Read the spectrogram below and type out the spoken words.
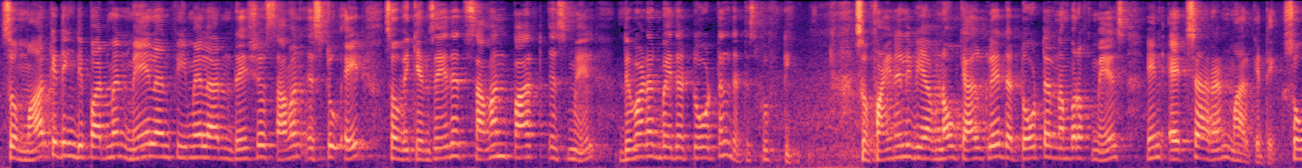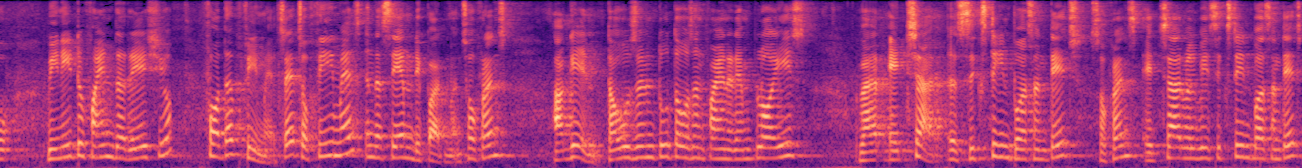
So marketing department male and female are in ratio 7 is to 8 so we can say that 7 part is male divided by the total that is 15 so finally we have now calculated the total number of males in hr and marketing. So we need to find the ratio for the females right? So females in the same department. So friends again 1000 2500 employees where HR is 16 percentage. So friends, HR will be 16 percentage.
